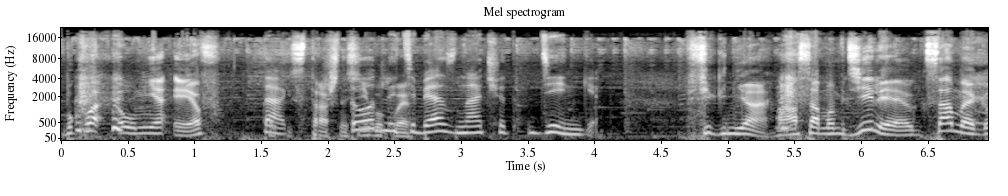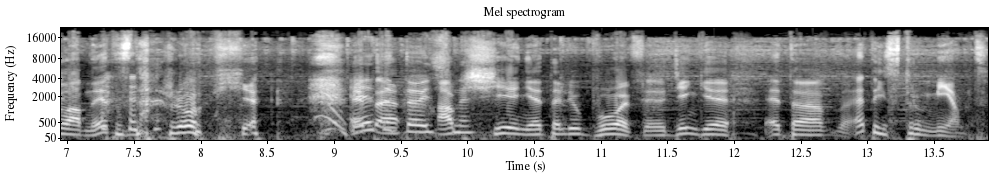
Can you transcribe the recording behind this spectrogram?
Буква у меня F. Так, Что для тебя значит деньги? Фигня. А на самом деле, самое главное, это здоровье. Это точно. общение, это любовь. Э, Деньги это, это инструмент.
